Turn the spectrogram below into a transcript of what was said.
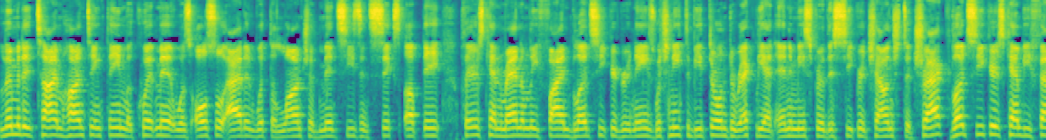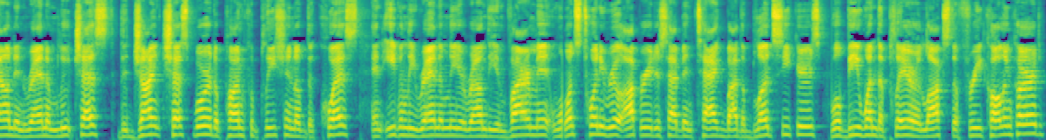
Limited time haunting theme equipment was also added with the launch of mid-season 6 update. Players can randomly find Bloodseeker grenades which need to be thrown directly at enemies for this secret challenge to track. Bloodseekers can be found in random loot chests. The giant chessboard upon completion of the quest and evenly randomly around the environment. Once 20 real operators have been tagged by the Bloodseekers will be when the player unlocks the free calling card.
